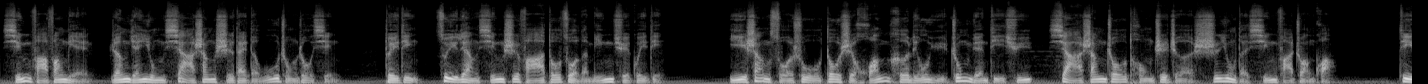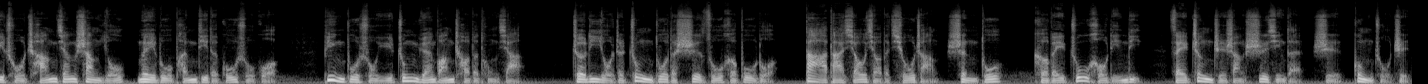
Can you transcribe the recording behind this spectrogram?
刑法方面仍沿用夏商时代的五种肉刑，对定罪量、刑师罚都做了明确规定。以上所述都是黄河流域中原地区夏商周统治者施用的刑罚状况。地处长江上游内陆盆地的古蜀国，并不属于中原王朝的统辖，这里有着众多的氏族和部落，大大小小的酋长甚多，可谓诸侯林立。在政治上施行的是共主制，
